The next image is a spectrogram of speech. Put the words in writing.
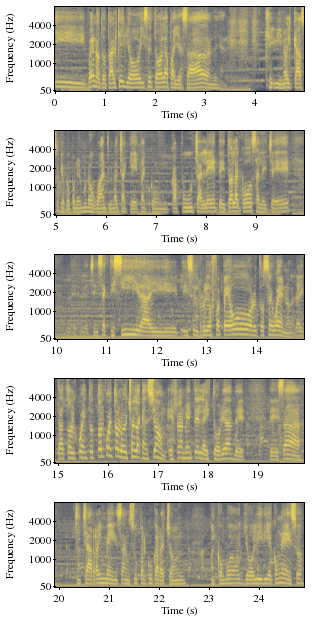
Y bueno, total que yo hice toda la payasada que vino al caso, que fue ponerme unos guantes, una chaqueta con capucha, lente y toda la cosa, le eché, le, eché insecticida y, hice el ruido fue peor, entonces bueno, ahí está todo el cuento, todo el cuento lo he hecho en la canción, es realmente la historia de, de esa chicharra inmensa, un super cucarachón y cómo yo lidié con eso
